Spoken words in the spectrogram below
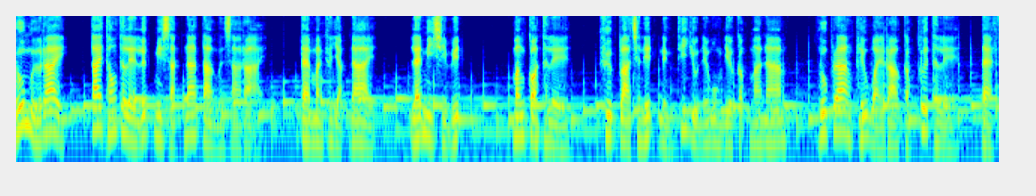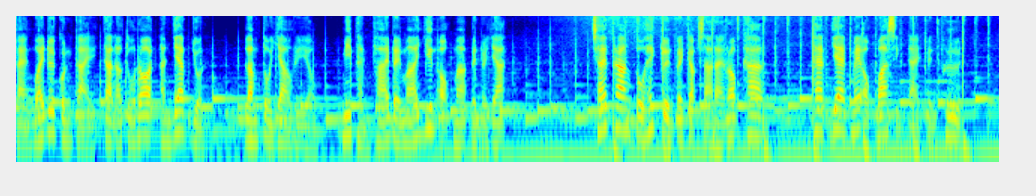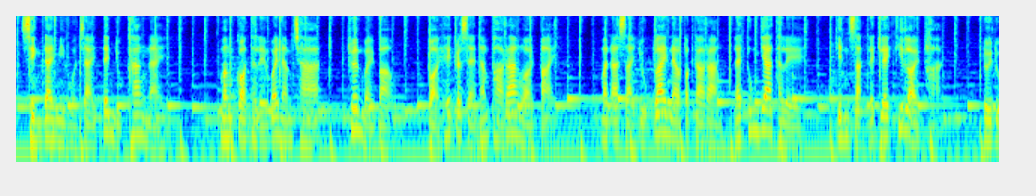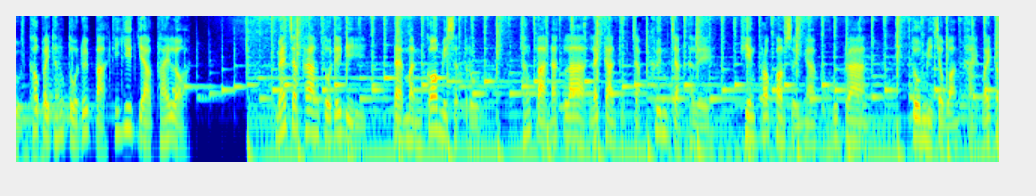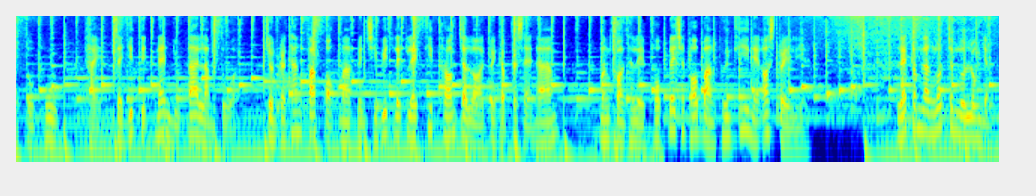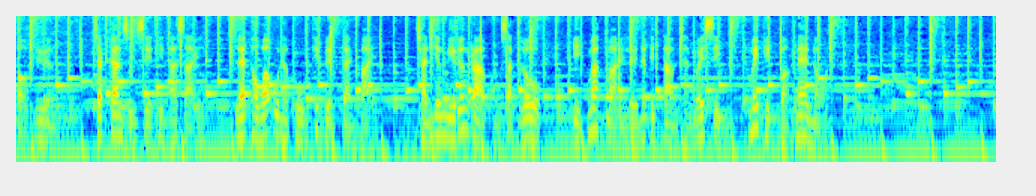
รู้มือไร่ ใต้ท้องทะเลลึกมีสัตว์หน้าตาเหมือนสาหร่าย แต่มันขยับได้ และมีชีวิต มังกรทะเล คือปลาชนิดหนึ่งที่อยู่ในวงเดียวกับมาน้ำ รูปร่างพลิ้วไหวราวกับพืชทะเล แต่แฝงไว้ด้วยกลไกการเอาตัวรอดอันแยบยลลำตัวยาวเรียว มีแผ่นคล้ายใบไม้ยื่นออกมาเป็นระยะ ใช้พรางตัวให้กลืนไปกับสาหร่ายรอบข้าง แทบแยกไม่ออกว่าสิ่งใดเป็นพืช สิ่งใดมีหัวใจเต้นอยู่ข้างใน มังกรทะเลว่ายน้ำช้า เคลื่อนไหวเบา ปล่อยให้กระแสน้ำพาร่างลอยไป มันอาศัยอยู่ใกล้แนวปะการัง และทุ่งหญ้าทะเล กินสัตว์เล็กๆ ที่ลอยผ่าน โดยดูดเข้าไปทั้งตัวด้วยปากที่ยืดยาวคล้ายหลอด แม้จะพรางตัวได้ดี แต่มันก็มีศัตรู ทั้งปลานักล่าและการถูกจับขึ้นจากทะเล เพียงเพราะความสวยงามของรูปร่าง ตัวมีจะวางไข่ไว้กับตัวผู้ ไข่จะยึดติดแน่นอยู่ใต้ลำตัว จนกระทั่งฟักออกมาเป็นชีวิตเล็กๆ ที่พร้อมจะลอยไปกับกระแสน้ำมังกรทะเลพบได้เฉพาะบางพื้นที่ในออสเตรเลีย และกำลังลดจำนวนลงอย่างต่อเนื่อง จากการสูญเสียถิ่นอาศัย และภาวะอุณหภูมิที่เปลี่ยนแปลงไป ฉันยังมีเรื่องราวของสัตว์โลก อีกมากมายเลยนะติดตามฉันไว้สิ ไม่ผิดหวังแน่นอน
